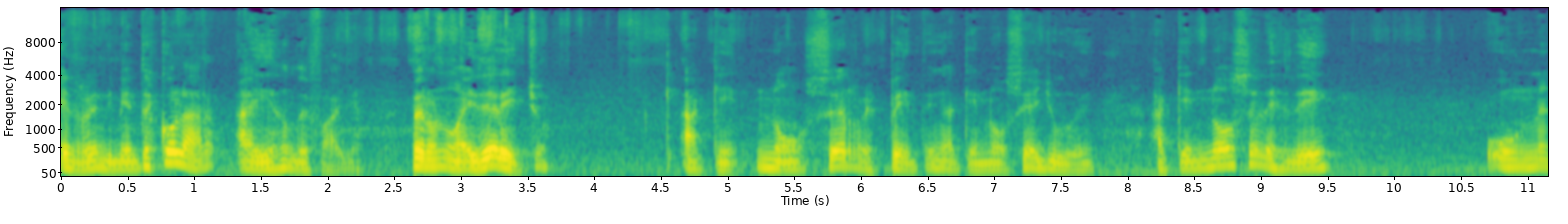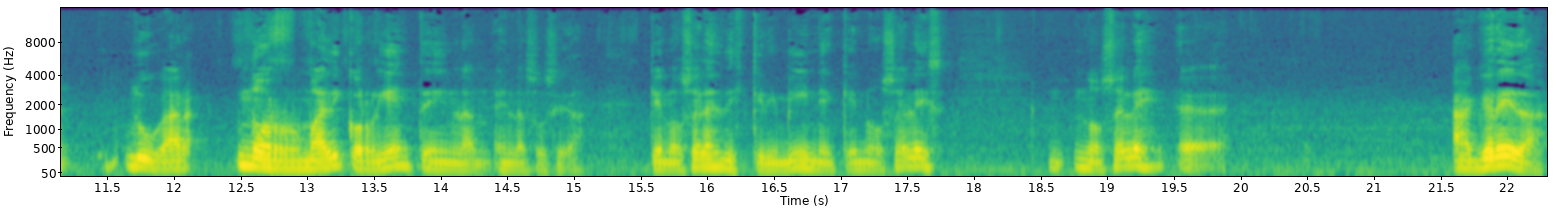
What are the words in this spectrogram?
el rendimiento escolar, ahí es donde falla. Pero no hay derecho a que no se respeten, a que no se ayuden, a que no se les dé un lugar normal y corriente en la, en la sociedad, que no se les discrimine, que no se les, no se les eh, agreda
